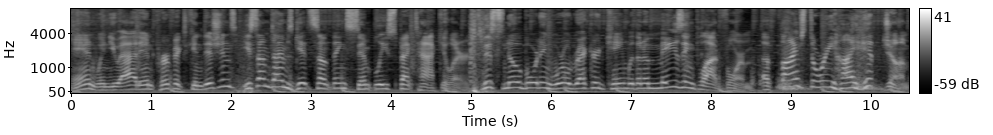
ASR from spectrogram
And when you add in perfect conditions, you sometimes get something simply spectacular. This snowboarding world record came with an amazing platform, a five-story high hip jump,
